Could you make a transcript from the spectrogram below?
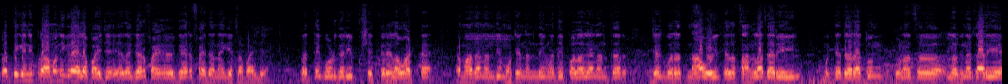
प्रत्येकाने प्रामाणिक राहायला पाहिजे. याचा गैरफाय गैरफायदा नाही घेतला पाहिजे. प्रत्येक गोडगरीब शेतकऱ्याला वाटतं का माझा नंदी मोठ्या नंदीमध्ये पळाल्यानंतर जगभरात नाव होईल त्याला चांगला दर येईल. मग त्या दरातून कोणाचं लग्न कार्य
